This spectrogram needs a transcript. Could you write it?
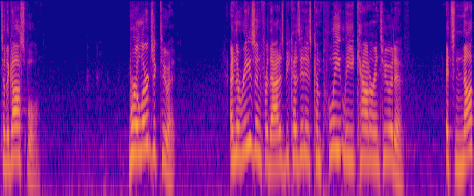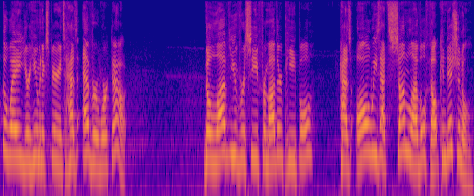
to the gospel. We're allergic to it. And the reason for that is because it is completely counterintuitive. It's not the way your human experience has ever worked out. The love you've received from other people has always, at some level, felt conditional.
